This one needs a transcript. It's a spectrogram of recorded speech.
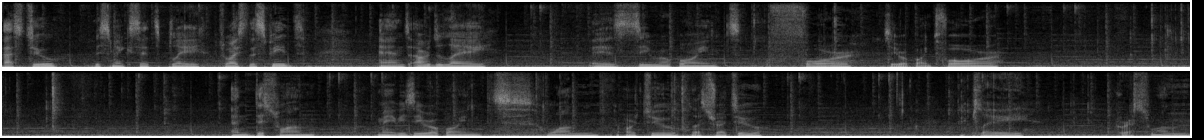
as 2 this makes it play twice the speed and our delay is 0 0.4 0 0.4 and this one maybe 0 0.1 or 2 let's try 2 play press 1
